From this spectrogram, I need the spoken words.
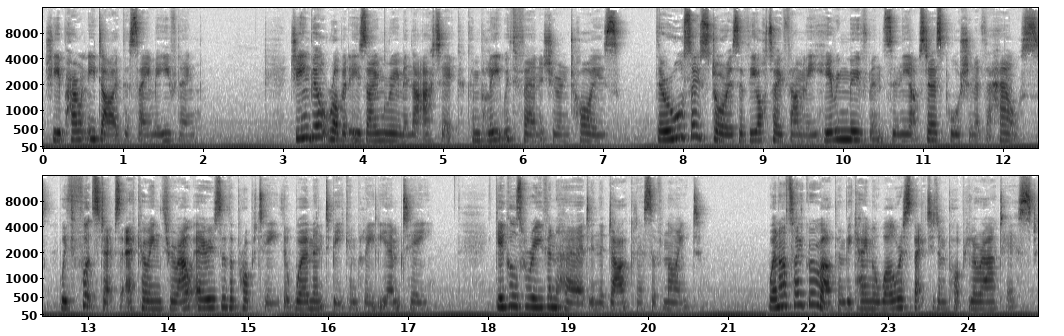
She apparently died the same evening. Gene built Robert his own room in that attic, complete with furniture and toys. There are also stories of the Otto family hearing movements in the upstairs portion of the house, with footsteps echoing throughout areas of the property that were meant to be completely empty. Giggles were even heard in the darkness of night. When Otto grew up and became a well respected and popular artist,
